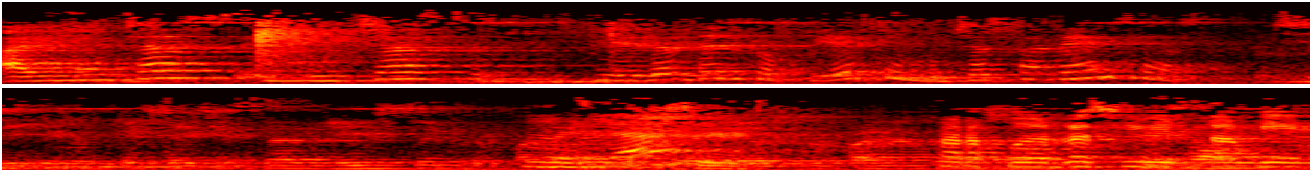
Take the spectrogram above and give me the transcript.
hay muchas, muchas piedras del tropiezo, muchas falencias. Sí, yo pensé que estás listo y preparado. ¿Verdad? Sí. Para poder recibir también.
